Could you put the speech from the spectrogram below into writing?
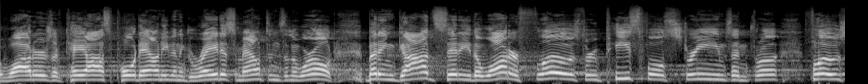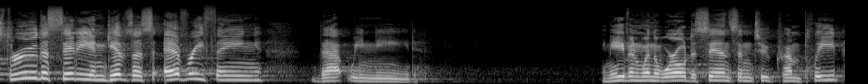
The waters of chaos pull down even the greatest mountains in the world. But in God's city, the water flows through peaceful streams and thro- flows through the city and gives us everything that we need. And even when the world descends into complete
